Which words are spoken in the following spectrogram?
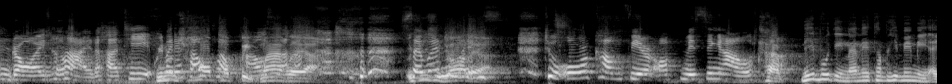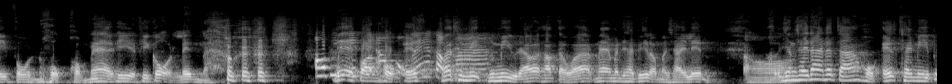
Android ทั้งหลายนะคะ ที่ไม่ได้เข้าคลับเฮาส์มากเลยอะ Seven ways to overcome fear of missing out ครับนี่พูดจริงนะนี่ถ้าพี่ไม่มี iPhone 6 ของแม่พี่พี่ก็อดเล่นนะนี่ไอโฟน 6s ไม่คือมีคือมีอยู่แล้วครับ แต่ว่าแม่ไม่ได้ใช้พี่เรามาใช้เล่นยังใช้ได้นะจ๊ะ 6s ใครมีไป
